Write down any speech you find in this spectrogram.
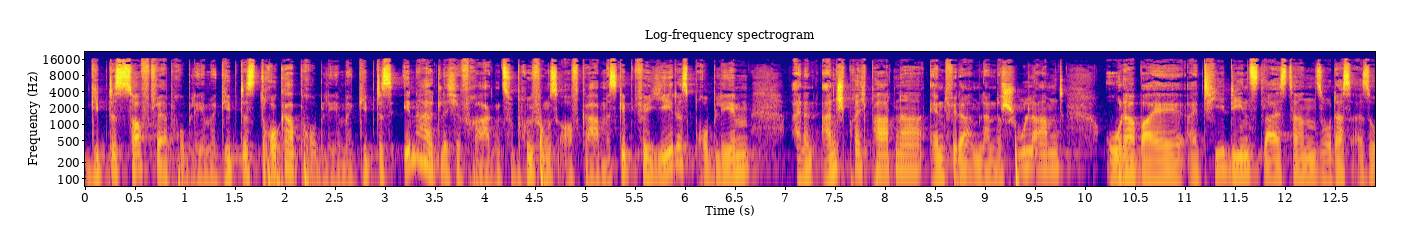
Gibt es Softwareprobleme? Gibt es Druckerprobleme? Gibt es inhaltliche Fragen zu Prüfungsaufgaben? Es gibt für jedes Problem einen Ansprechpartner, entweder im Landesschulamt oder bei IT-Dienstleistern, so dass also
